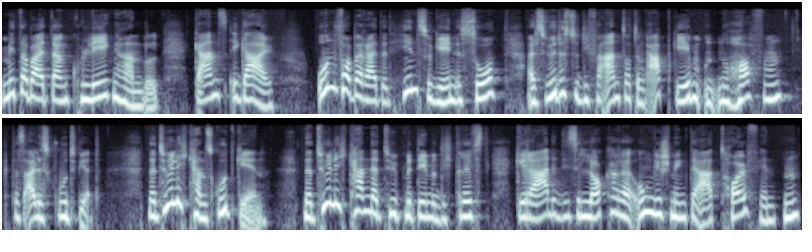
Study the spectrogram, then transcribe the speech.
Mitarbeitern, Kollegen handelt, ganz egal. Unvorbereitet hinzugehen ist so, als würdest du die Verantwortung abgeben und nur hoffen, dass alles gut wird. Natürlich kann es gut gehen. Natürlich kann der Typ, mit dem du dich triffst, gerade diese lockere, ungeschminkte Art toll finden,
